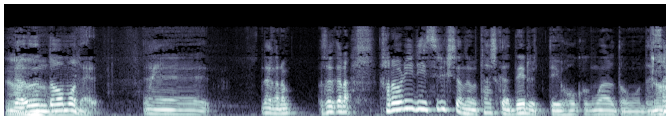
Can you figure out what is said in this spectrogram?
えー、運動も出る、えー、だからそれからカロリーリストリクションでも確か出るっていう報告もあると思うんでさっき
